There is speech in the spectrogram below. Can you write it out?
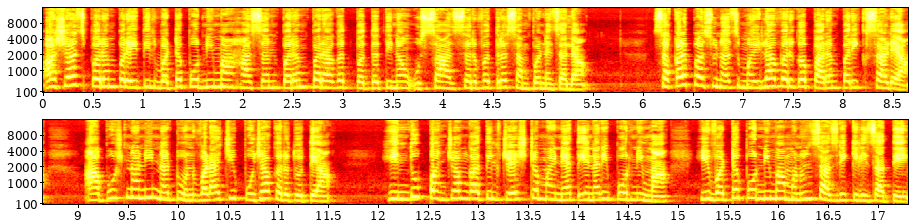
अशाच परंपरेतील वटपौर्णिमा हा सण परंपरागत पद्धतीनं उत्साहात सर्वत्र संपन्न झाला. सकाळपासूनच महिला वर्ग पारंपरिक साड्या आभूषणांनी नटून वडाची पूजा करत होत्या. हिंदू पंचांगातील ज्येष्ठ महिन्यात येणारी पौर्णिमा ही वटपौर्णिमा म्हणून साजरी केली जाते.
